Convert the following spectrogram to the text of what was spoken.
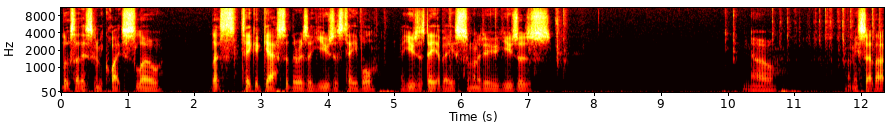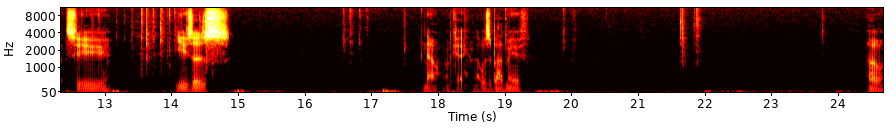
Looks like this is going to be quite slow. Let's take a guess that there is a users table, a users database. So I'm going to do users. No. Let me set that to users no, okay, that was a bad move. Oh.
